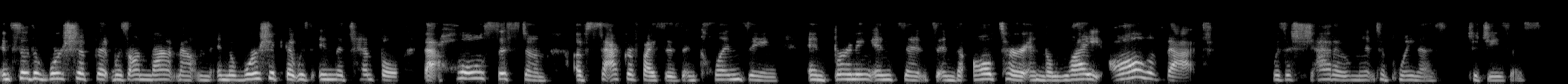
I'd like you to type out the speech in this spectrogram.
And so the worship that was on that mountain and the worship that was in the temple, that whole system of sacrifices and cleansing and burning incense and the altar and the light, all of that was a shadow meant to point us to Jesus.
